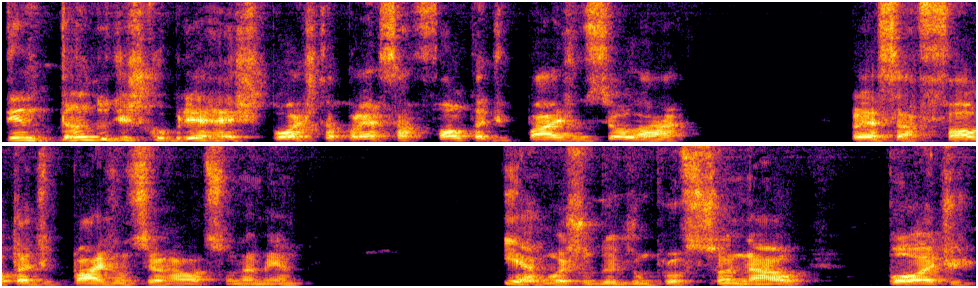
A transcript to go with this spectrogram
tentando descobrir a resposta para essa falta de paz no seu lar para essa falta de paz no seu relacionamento. E a ajuda de um profissional pode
